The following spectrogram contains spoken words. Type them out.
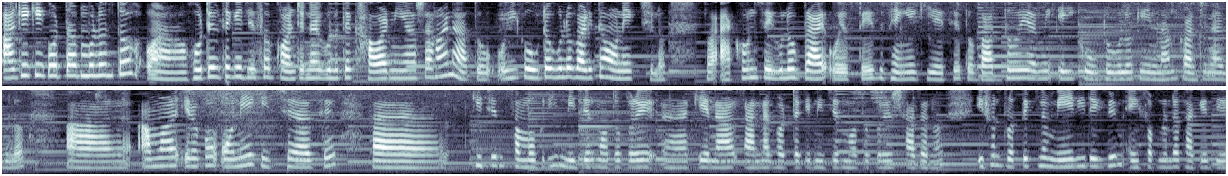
আগে কি করতাম বলুন তো? হোটেল থেকে যেসব কন্টেনারগুলোতে খাওয়ার নিয়ে আসা হয় না, তো ওই কৌটোগুলো বাড়িতে অনেক ছিল। তো এখন সেগুলো প্রায় ওয়েস্টেজ ভেঙে গিয়েছে, তো বাধ্য হয়ে আমি এই কৌটোগুলো কিনলাম, কন্টেনারগুলো। আর আমার এরকম অনেক ইচ্ছে আছে কিচেন সামগ্রী নিজের মতো করে কেনা, রান্নাঘরটাকে নিজের মতো করে সাজানোর ইভেন প্রত্যেকটা মেয়েরই দেখবেন এই স্বপ্নটা থাকে যে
